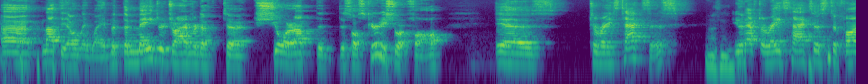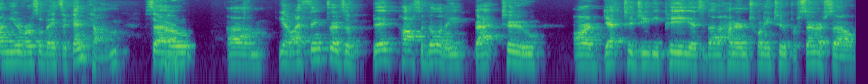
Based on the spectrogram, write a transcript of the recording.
uh, not the only way, but the major driver to, to shore up the, the Social Security shortfall is to raise taxes. Mm-hmm. You would have to raise taxes to fund universal basic income. So, um, you know, I think there's a big possibility back to our debt to GDP is about 122% or so.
